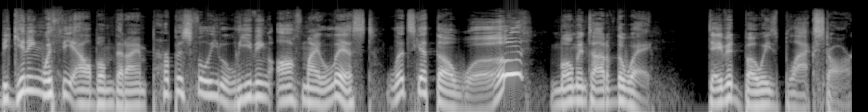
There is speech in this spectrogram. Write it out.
Beginning with the album that I am purposefully leaving off my list, let's get the what moment out of the way David Bowie's Blackstar.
